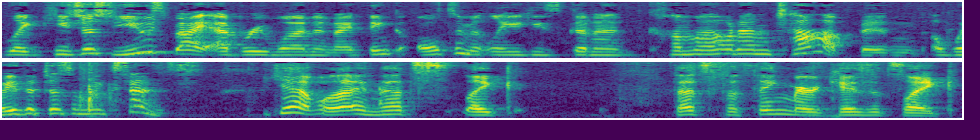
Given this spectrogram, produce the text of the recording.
Like he's just used by everyone, and I think ultimately he's gonna come out on top in a way that doesn't make sense. Yeah, well, and that's like that's the thing, Mary Kay, is It's like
